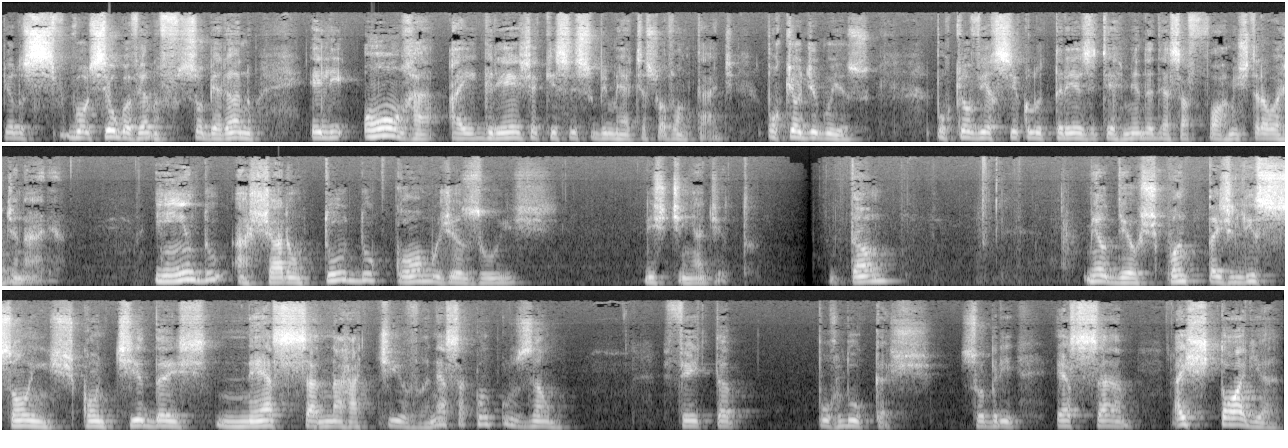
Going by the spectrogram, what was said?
Pelo seu governo soberano, ele honra a igreja que se submete à sua vontade. Por que eu digo isso? Porque o versículo 13 termina dessa forma extraordinária. E indo, acharam tudo como Jesus lhes tinha dito. Então, meu Deus, quantas lições contidas nessa narrativa, nessa conclusão feita por Lucas sobre essa a história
